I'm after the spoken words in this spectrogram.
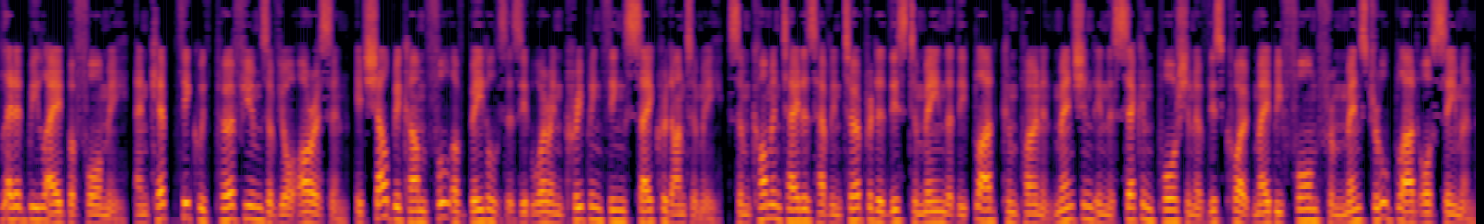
let it be laid before me, and kept thick with perfumes of your orison, it shall become full of beetles as it were and creeping things sacred unto me. Some commentators have interpreted this to mean that the blood component mentioned in the second portion of this quote may be formed from menstrual blood or semen.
